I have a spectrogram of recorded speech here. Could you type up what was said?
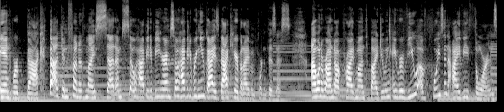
And we're back, back in front of my set. I'm so happy to be here. I'm so happy to bring you guys back here, but I have important business. I want to round out Pride Month by doing a review of Poison Ivy Thorns.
